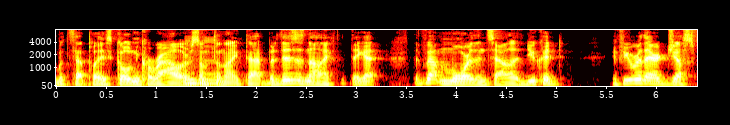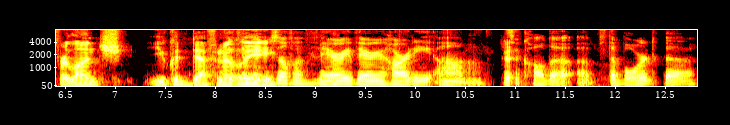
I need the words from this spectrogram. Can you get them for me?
what's that place, Golden Corral or something like that. But this is not like they got they've got more than salad. You could if you were there just for lunch, you could You can make yourself a very, very hearty um what's it called? A, a the board, the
